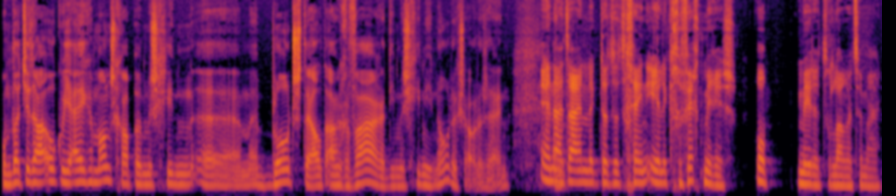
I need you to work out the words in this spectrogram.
Omdat je daar ook je eigen manschappen misschien eh, blootstelt aan gevaren die misschien niet nodig zouden zijn. En uiteindelijk dat het geen eerlijk gevecht meer is op midden tot lange termijn.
